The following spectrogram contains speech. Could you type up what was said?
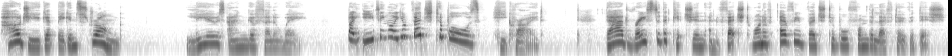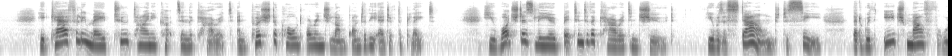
How do you get big and strong? Leo's anger fell away. By eating all your vegetables, he cried. Dad raced to the kitchen and fetched one of every vegetable from the leftover dish. He carefully made two tiny cuts in the carrot and pushed a cold orange lump onto the edge of the plate. He watched as Leo bit into the carrot and chewed. He was astounded to see that with each mouthful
